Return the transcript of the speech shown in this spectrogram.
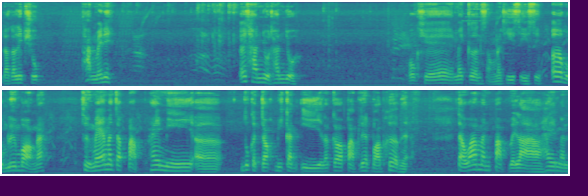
แล้วก็รีบชุบ ทันไหมดิ เอ้ยทันอยู่ทันอยู่ โอเค ไม่เกิน 2 นาที 40 เออ ผมลืมบอกนะ ถึงแม้มันจะปรับให้มีเอ่อลูกกระจอกมีกัน E แล้วก็ปรับเลือดบอสเพิ่มเนี่ย แต่ว่ามันปรับเวลาให้มัน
